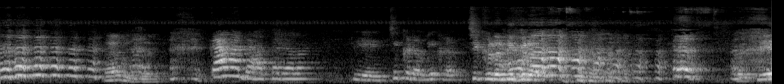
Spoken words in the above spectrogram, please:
काय म्हणतात काय म्हणते आता त्याला ते चिकडं बिकडं. चिकडं मिकडं तर ते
